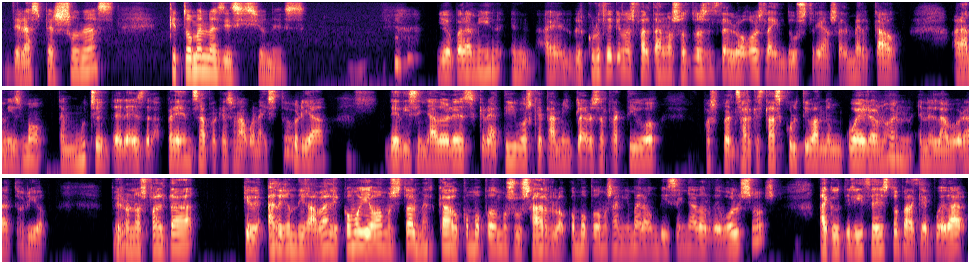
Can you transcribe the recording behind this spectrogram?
de, las personas que toman las decisiones. Yo para mí, el cruce que nos falta a nosotros, desde luego, es la industria, o sea, el mercado. Ahora mismo hay mucho interés de la prensa porque es una buena historia, de diseñadores creativos, que también, claro, es atractivo pues pensar que estás cultivando un cuero ¿no? en, en el laboratorio. Pero nos falta que alguien diga, vale, ¿cómo llevamos esto al mercado? ¿Cómo podemos usarlo? ¿Cómo podemos animar a un diseñador de bolsos a que utilice esto para que pueda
